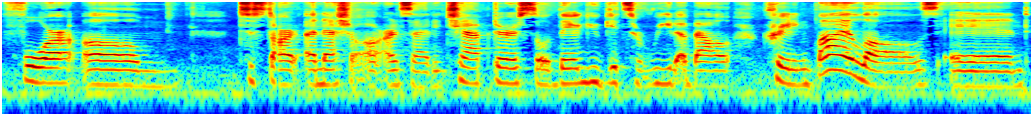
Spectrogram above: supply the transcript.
for um, to start a National Art Society chapter. So there you get to read about creating bylaws and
